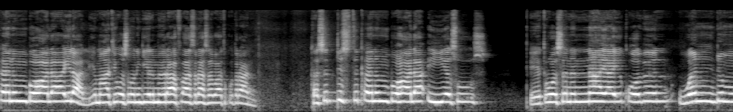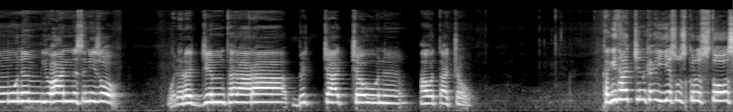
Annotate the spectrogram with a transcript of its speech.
ቀንም በኋላ ይላል የማቴዎስ ወንጌል ምዕራፍ 17 ቁጥር 1 ከስድስት ቀንም በኋላ ኢየሱስ ጴጥሮስንና ያዕቆብን ወንድሙንም ዮሐንስን ይዞ ወደ ረጅም ተራራ ብቻቸውን አወጣቸው። ከጌታችን ከኢየሱስ ክርስቶስ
